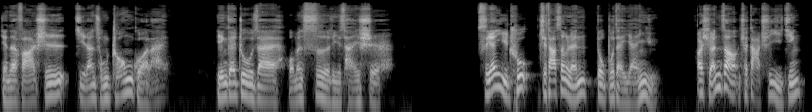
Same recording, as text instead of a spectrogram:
现在法师既然从中国来，应该住在我们寺里才是。”此言一出，其他僧人都不再言语，而玄奘却大吃一惊。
